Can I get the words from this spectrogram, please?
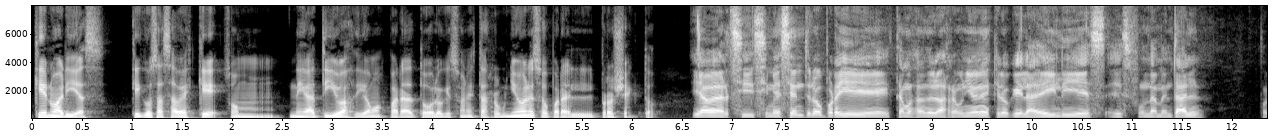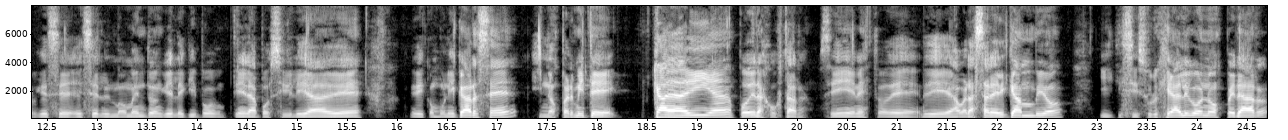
¿qué no harías? ¿Qué cosas sabes que son negativas, digamos, para todo lo que son estas reuniones o para el proyecto? Y a ver, si, me centro por ahí, eh, estamos hablando de las reuniones, creo que la daily es, fundamental, porque es, el momento en que el equipo tiene la posibilidad de, de comunicarse y nos permite cada día poder ajustar, ¿sí? En esto de, de abrazar el cambio y que si surge algo, no esperar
